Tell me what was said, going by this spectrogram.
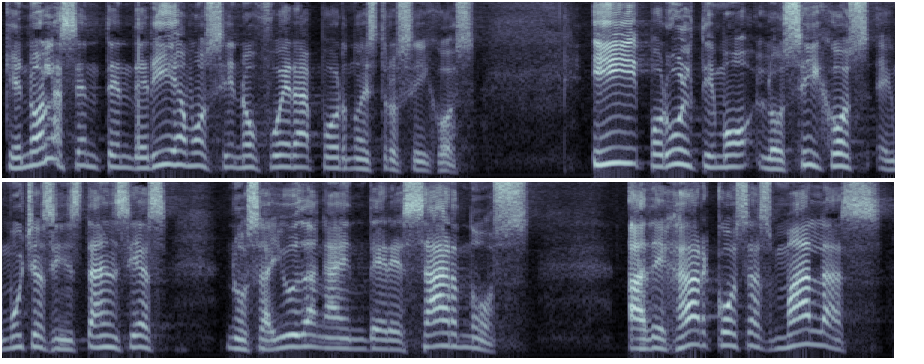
que no las entenderíamos si no fuera por nuestros hijos. Y por último, los hijos en muchas instancias nos ayudan a enderezarnos, a dejar cosas malas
